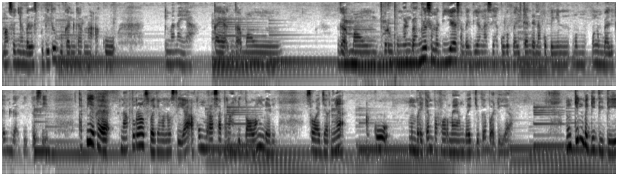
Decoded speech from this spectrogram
Maksudnya balas budi itu bukan karena aku gimana ya kayak nggak mau nggak mau berhubungan banget sama dia sampai dia ngasih aku kebaikan dan aku pengen mengembalikan nggak gitu sih tapi ya kayak natural sebagai manusia aku merasa pernah ditolong dan sewajarnya aku memberikan performa yang baik juga buat dia. Mungkin bagi Didi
